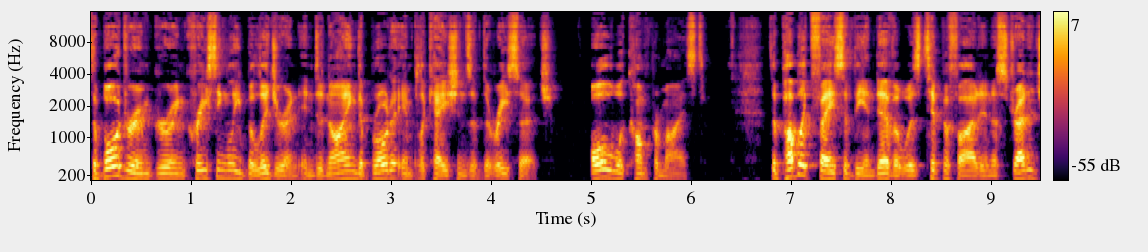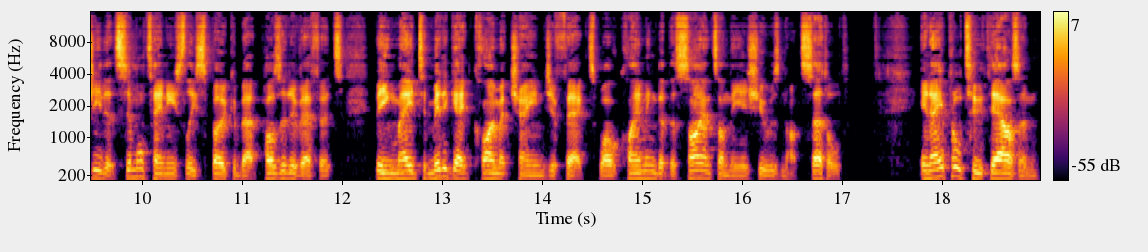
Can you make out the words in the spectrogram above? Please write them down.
The boardroom grew increasingly belligerent in denying the broader implications of the research. All were compromised. The public face of the endeavour was typified in a strategy that simultaneously spoke about positive efforts being made to mitigate climate change effects while claiming that the science on the issue was not settled. In April 2000,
